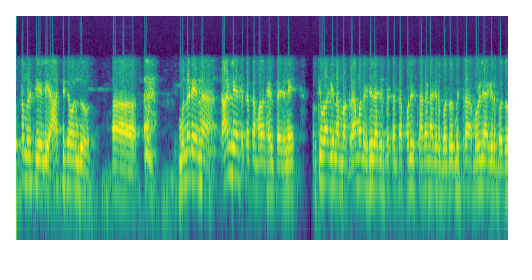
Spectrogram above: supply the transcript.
ಉತ್ತಮ ರೀತಿಯಲ್ಲಿ ಆರ್ಥಿಕ ಒಂದು, ಆ ಮುನ್ನಡೆಯನ್ನ ಕಾಣ್ಲಿ ಅಂತಕ್ಕಂಥ ಮಾತನ್ನು ಹೇಳ್ತಾ ಇದ್ದೀನಿ. ಮುಖ್ಯವಾಗಿ ನಮ್ಮ ಗ್ರಾಮದ ಹಿರಿಯರಾಗಿರ್ತಕ್ಕಂಥ ಪೊಲೀಸ್ ನಾಗಣ್ಣ ಆಗಿರ್ಬೋದು, ಮಿತ್ರ ಮುರಳಿ ಆಗಿರ್ಬೋದು,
